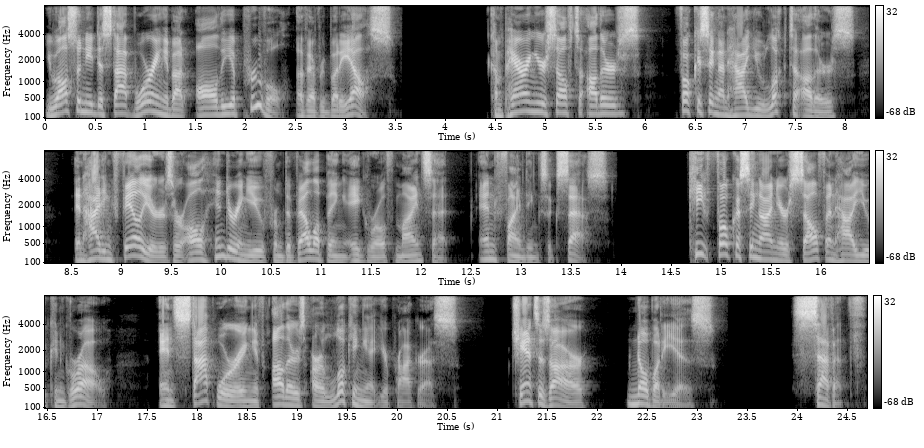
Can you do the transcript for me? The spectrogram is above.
you also need to stop worrying about all the approval of everybody else. Comparing yourself to others, focusing on how you look to others, and hiding failures are all hindering you from developing a growth mindset and finding success. Keep focusing on yourself and how you can grow, and stop worrying if others are looking at your progress. Chances are, nobody is. Seventh,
